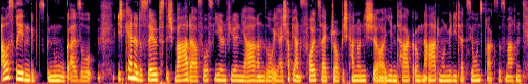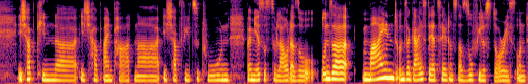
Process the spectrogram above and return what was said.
Ausreden gibt es genug. Also ich kenne das selbst. Ich war da vor vielen, vielen Jahren so, ja, ich habe ja einen Vollzeitjob. Ich kann nur nicht äh, jeden Tag irgendeine Atem- und Meditationspraxis machen. Ich habe Kinder, ich habe einen Partner, ich habe viel zu tun. Bei mir ist es zu laut. Also unser Mind, unser Geist, der erzählt uns da so viele Stories und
